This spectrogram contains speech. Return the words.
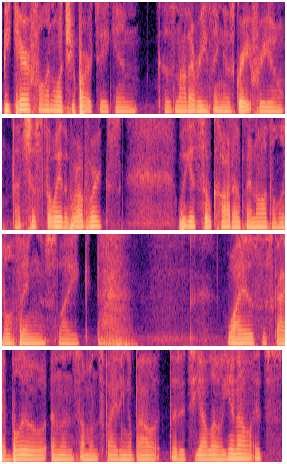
be careful in what you partake in because not everything is great for you. That's just the way the world works. We get so caught up in all the little things like why is the sky blue and then someone's fighting about that it's yellow. You know, it's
